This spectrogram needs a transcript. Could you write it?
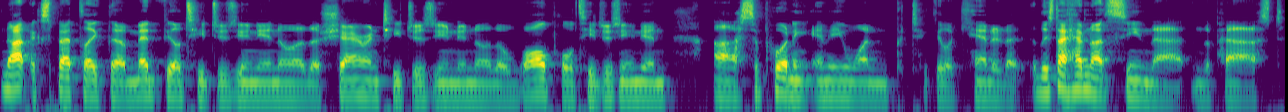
not expect like the Medfield Teachers Union or the Sharon Teachers Union or the Walpole Teachers Union uh, supporting any one particular candidate. At least I have not seen that in the past.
